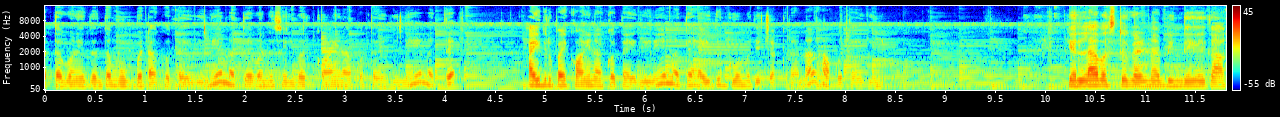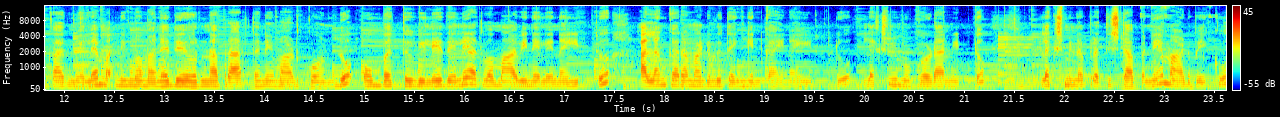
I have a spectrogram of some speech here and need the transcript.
ತಗೊಂಡಿದ್ದಂಥ ಮುಗ್ಬಟ್ಟು ಹಾಕೋತಾ ಇದ್ದೀನಿ. ಮತ್ತು ಒಂದು ಸಿಲ್ವರ್ ಕಾಯಿನ್ ಹಾಕೋತಾ ಇದ್ದೀನಿ. ಮತ್ತು ಐದು ರೂಪಾಯಿ ಕಾಯಿನ್ ಹಾಕೋತಾ ಇದ್ದೀನಿ, ಮತ್ತು ಐದು ಗೋಮತಿ ಚಕ್ರನ ಹಾಕೋತಾ ಇದ್ದೀನಿ. ಎಲ್ಲ ವಸ್ತುಗಳನ್ನ ಬಿಂದಿಗೆ ಹಾಕಾದ್ಮೇಲೆ ನಿಮ್ಮ ಮನೆ ದೇವ್ರನ್ನ ಪ್ರಾರ್ಥನೆ ಮಾಡಿಕೊಂಡು ಒಂಬತ್ತು ವಿಲೇದೆಲೆ ಅಥವಾ ಮಾವಿನ ಎಲೆನ ಇಟ್ಟು, ಅಲಂಕಾರ ಮಾಡಲು ತೆಂಗಿನಕಾಯಿನ ಇಟ್ಟು, ಲಕ್ಷ್ಮಿ ಮುಖೋಡನ ಇಟ್ಟು, ಲಕ್ಷ್ಮಿನ ಪ್ರತಿಷ್ಠಾಪನೆ ಮಾಡಬೇಕು.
